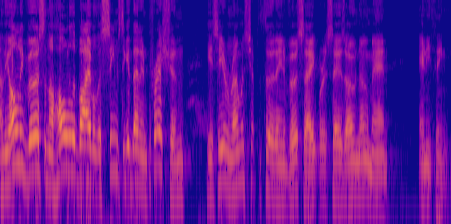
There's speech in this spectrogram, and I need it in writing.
And the only verse in the whole of the Bible that seems to give that impression is here in Romans chapter 13 verse 8 where it says, Owe no man anything.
